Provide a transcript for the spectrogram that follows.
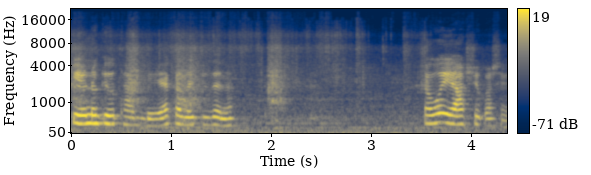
কেউ না কেউ থাকবে, একা যাইতে যায় না। তা ওই আশেপাশে।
